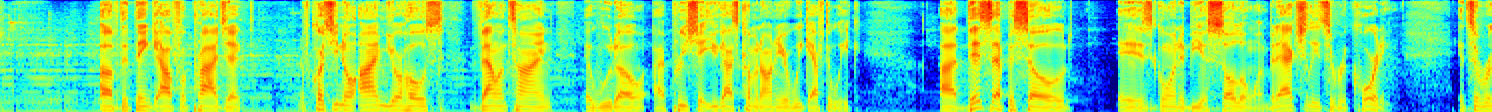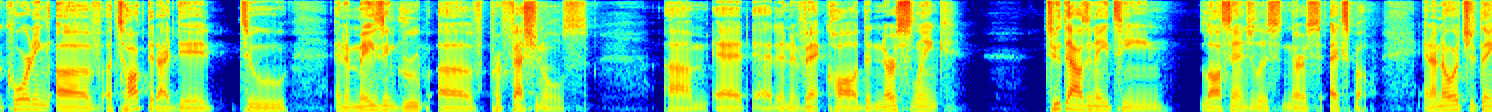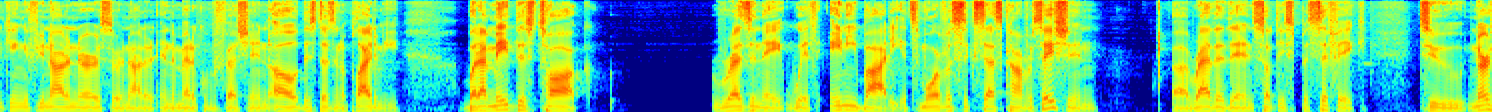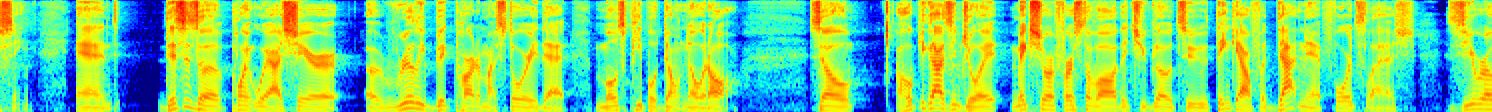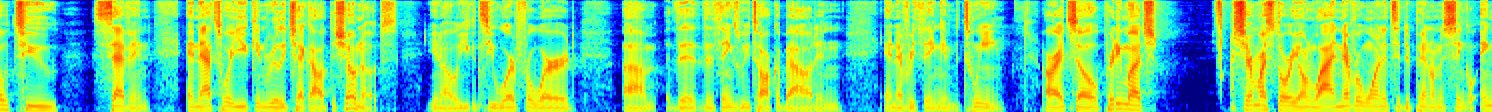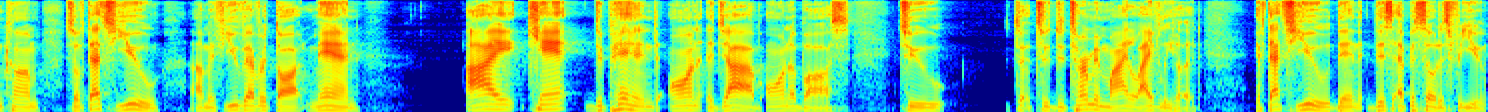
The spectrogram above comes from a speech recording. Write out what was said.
of the Think Alpha Project. Of course, you know I'm your host, Valentine Ewudo. I appreciate you guys coming on here week after week. Uh, this episode is going to be a solo one, but actually, it's a recording. It's a recording of a talk that I did to an amazing group of professionals um, at, at an event called the Nurse Link 2018 Los Angeles Nurse Expo. And I know what you're thinking if you're not a nurse or not in the medical profession, oh, this doesn't apply to me. But I made this talk resonate with anybody. It's more of a success conversation uh, rather than something specific to nursing. And this is a point where I share a really big part of my story that most people don't know at all. So I hope you guys enjoy it. Make sure, first of all, that you go to thinkalpha.net forward slash 027. And that's where you can really check out the show notes. You know, you can see word for word um, the, the things we talk about and, and everything in between. All right. So, pretty much share my story on why I never wanted to depend on a single income. So, if that's you, um, if you've ever thought, man, I can't depend on a job, on a boss, to, to to determine my livelihood. If that's you, then this episode is for you.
